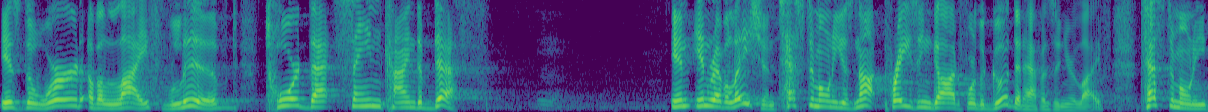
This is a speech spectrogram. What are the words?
is the word of a life lived toward that same kind of death. In, in Revelation, testimony is not praising God for the good that happens in your life. Testimony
